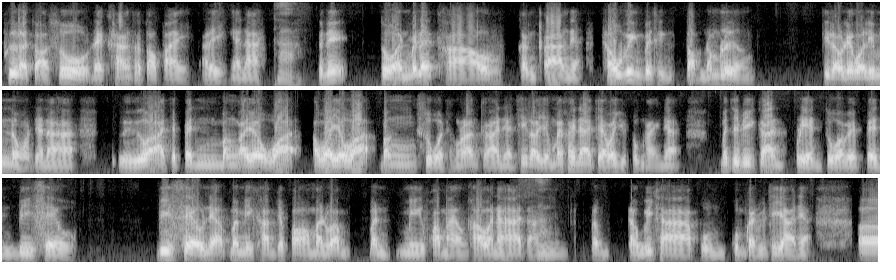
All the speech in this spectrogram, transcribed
เพื่อต่อสู้ในครั้งต่อๆไปอะไรอย่างเงี้ยนะค่ะทีนี้ ส่วนเม็ดเลือดขาวกลางๆเนี่ยถ้าวิ่งไปถึงต่อมน้ำเหลือง ที่เราเรียกว่าลิมโนดเนี่ยนะฮะหรือว่าอาจจะเป็นบางอวัยวะอวัยวะบางส่วนของร่างกายเนี่ยที่เรายังไม่ค่อยแน่ใจว่าอยู่ตรงไหนเนี่ยมันจะมีการเปลี่ยนตัวไปเป็น B เซลล์ B เซลล์เนี่ยมันมีคำเฉพาะของมันว่ามันมีความหมายของเขาอะนะฮะทางทางวิชาภูมิคุ้มกันวิทยาเนี่ยเอ่อ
